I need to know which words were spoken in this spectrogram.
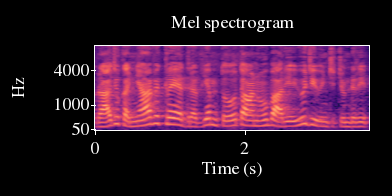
రాజు కన్యా విక్రయ ద్రవ్యంతో తాను భార్యయు జీవించుచుండిరి.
